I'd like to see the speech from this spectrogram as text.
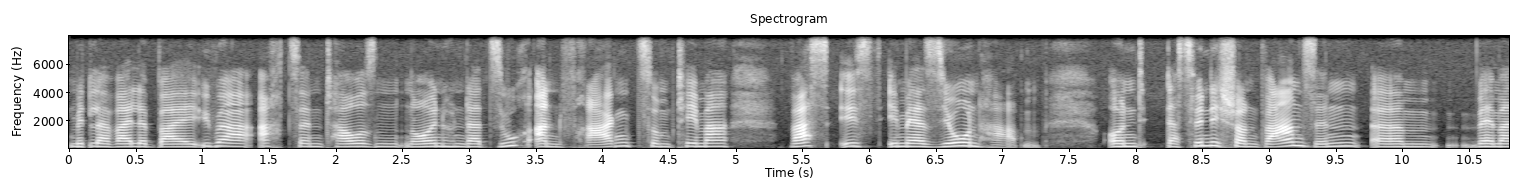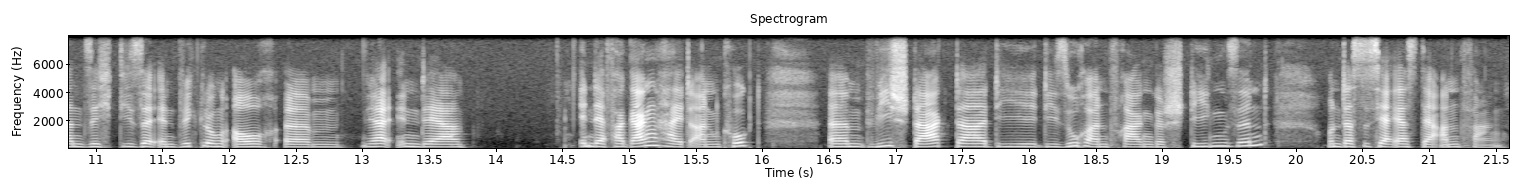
mittlerweile bei über 18.900 Suchanfragen zum Thema Was ist Immersion haben. Und das finde ich schon Wahnsinn, ähm, wenn man sich diese Entwicklung auch ähm, ja, in, der, in der Vergangenheit anguckt ähm, wie stark da die, die Suchanfragen gestiegen sind. Und das ist ja erst der Anfang.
